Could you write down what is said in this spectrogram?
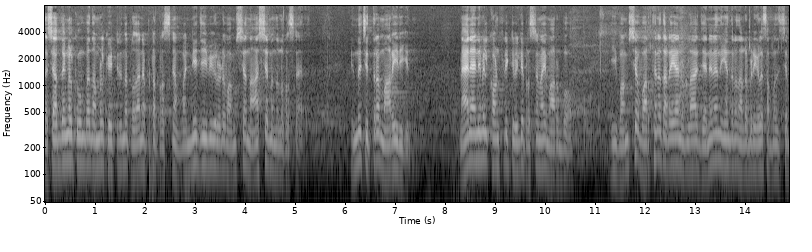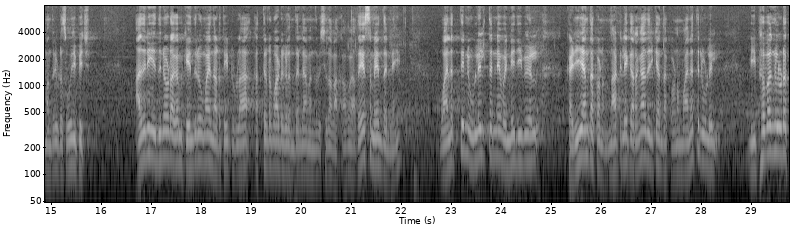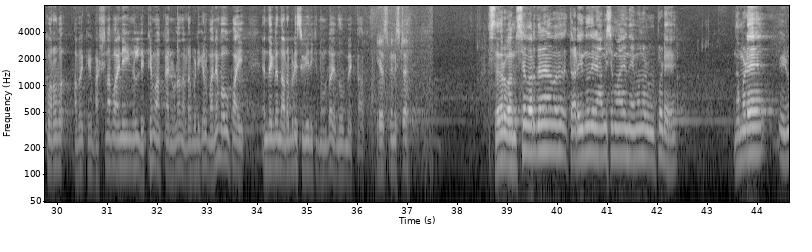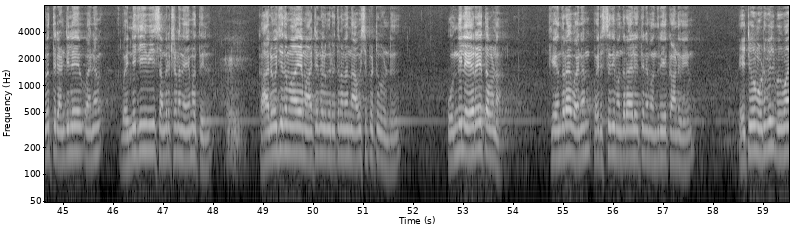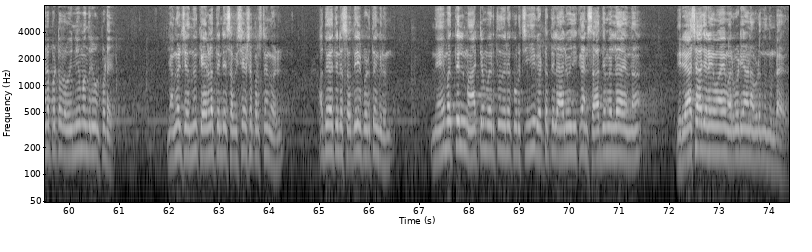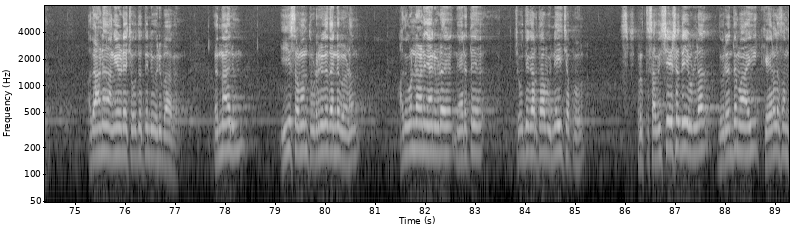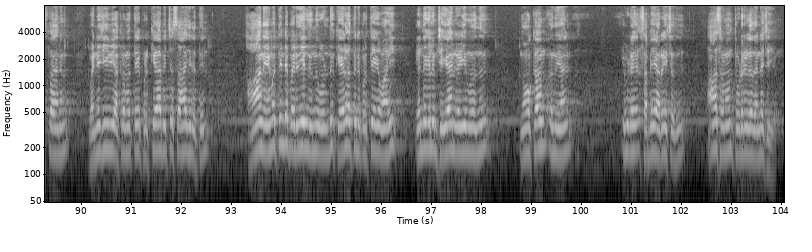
ദശാബ്ദങ്ങൾക്ക് മുമ്പ് നമ്മൾ കേട്ടിരുന്ന പ്രധാനപ്പെട്ട പ്രശ്നം വന്യജീവികളുടെ വംശനാശം എന്നുള്ള പ്രശ്നമായിരുന്നു. ഇന്ന് ചിത്രം മാറിയിരിക്കുന്നു. മാൻ ആനിമൽ കോൺഫ്ലിക്റ്റ് വലിയ പ്രശ്നമായി മാറുമ്പോൾ ഈ വംശവർധന തടയാനുള്ള ജനന നിയന്ത്രണ നടപടികളെ സംബന്ധിച്ച് മന്ത്രി ഇവിടെ സൂചിപ്പിച്ചു. അതിന് ഇതിനോടകം കേന്ദ്രവുമായി നടത്തിയിട്ടുള്ള കത്തിടപാടുകൾ എന്തെല്ലാം എന്ന് വിശദമാക്കാം. അതേസമയം തന്നെ വനത്തിനുള്ളിൽ തന്നെ വന്യജീവികൾ കഴിയാൻ തക്കോണം നാട്ടിലേക്ക് ഇറങ്ങാതിരിക്കാൻ തക്കോണം വനത്തിനുള്ളിൽ വിഭവങ്ങളുടെ കുറവ് അവയ്ക്ക് ഭക്ഷണപാനീയങ്ങൾ ലഭ്യമാക്കാനുള്ള നടപടികൾ വനം വകുപ്പായി എന്തെങ്കിലും നടപടി സ്വീകരിക്കുന്നുണ്ടോ എന്നതും വ്യക്തമാക്കുക യെസ് മിനിസ്റ്റർ സർ വംശവർധനവ് തടയുന്നതിനാവശ്യമായ നിയമങ്ങൾ ഉൾപ്പെടെ നമ്മുടെ എഴുപത്തിരണ്ടിലെ വന വന്യജീവി സംരക്ഷണ നിയമത്തിൽ കാലോചിതമായ മാറ്റങ്ങൾ വരുത്തണമെന്ന് ആവശ്യപ്പെട്ടുകൊണ്ട് ഒന്നിലേറെ തവണ കേന്ദ്ര വനം പരിസ്ഥിതി മന്ത്രാലയത്തിന്റെ മന്ത്രിയെ കാണുകയും ഏറ്റവും ഒടുവിൽ ബഹുമാനപ്പെട്ട റവന്യൂ മന്ത്രി ഉൾപ്പെടെ ഞങ്ങൾ ചെന്ന് കേരളത്തിന്റെ സവിശേഷ പ്രശ്നങ്ങൾ അദ്ദേഹത്തിന്റെ ശ്രദ്ധയിൽപ്പെടുത്തെങ്കിലും നിയമത്തിൽ മാറ്റം വരുത്തുന്നതിനെക്കുറിച്ച് ഈ ഘട്ടത്തിൽ ആലോചിക്കാൻ സാധ്യമല്ല എന്ന നിരാശാജനകമായ മറുപടിയാണ് അവിടെ നിന്നുണ്ടായത്. അതാണ് അങ്ങയുടെ ചോദ്യത്തിന്റെ ഒരു ഭാഗം. എന്നാലും ഈ ശ്രമം തുടരുക തന്നെ വേണം. അതുകൊണ്ടാണ് ഞാനിവിടെ നേരത്തെ ചോദ്യകർത്താവ് ഉന്നയിച്ചപ്പോൾ സവിശേഷതയുള്ള ദുരന്തമായി കേരള സംസ്ഥാനം വന്യജീവി അക്രമത്തെ പ്രഖ്യാപിച്ച സാഹചര്യത്തിൽ ആ നിയമത്തിന്റെ പരിധിയിൽ നിന്നുകൊണ്ട് കേരളത്തിന് പ്രത്യേകമായി എന്തെങ്കിലും ചെയ്യാൻ കഴിയുമോ എന്ന് നോക്കാം എന്ന് ഞാൻ ഇവിടെ സഭയെ അറിയിച്ചത്. ആ ശ്രമം തുടരുക തന്നെ ചെയ്യും.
